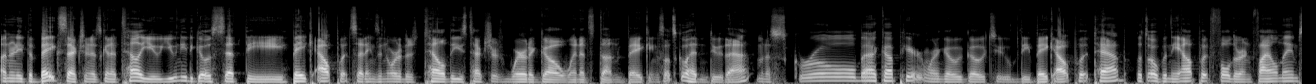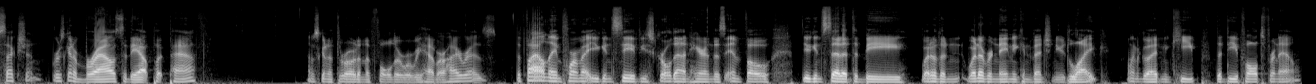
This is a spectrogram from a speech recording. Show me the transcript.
underneath the bake section, it's going to tell you you need to go set the bake output settings in order to tell these textures where to go when it's done baking. So let's go ahead and do that. I'm going to scroll back up here. We're going to go, go to the bake output tab. Let's open the output folder and file name section. We're just going to browse to the output path. I'm just going to throw it in the folder where we have our high res. The file name format you can see if you scroll down here in this info, you can set it to be whatever, whatever naming convention you'd like. I'm going to go ahead and keep the defaults for now.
